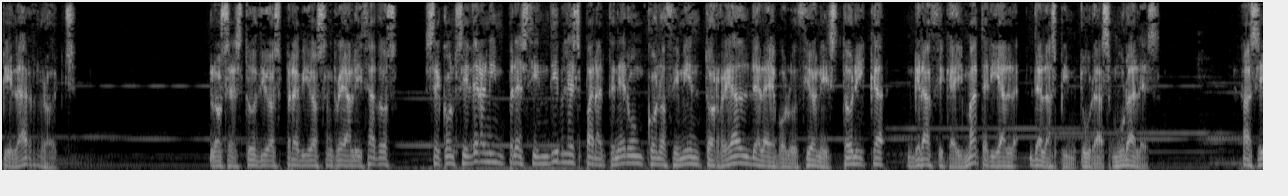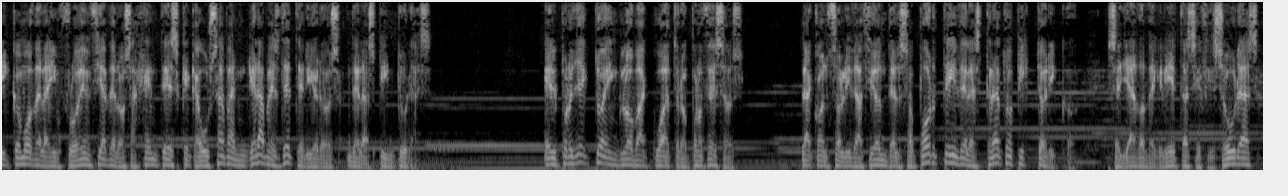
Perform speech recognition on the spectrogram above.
Pilar Roch. Los estudios previos realizados se consideran imprescindibles para tener un conocimiento real de la evolución histórica, gráfica y material de las pinturas murales, así como de la influencia de los agentes que causaban graves deterioros de las pinturas. El proyecto engloba cuatro procesos. La consolidación del soporte y del estrato pictórico, sellado de grietas y fisuras,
